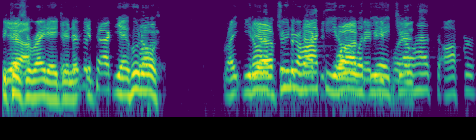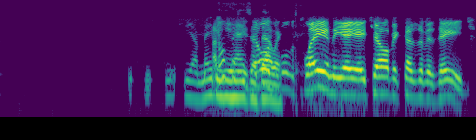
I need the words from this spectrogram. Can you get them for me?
because Yeah. you're right, Adrian. a If- yeah, who squad- knows? Right? You don't Yeah, have if junior hockey. You don't know what the AHL has to offer. Yeah, maybe he hangs he's out that way. to play in the AHL because of his age.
